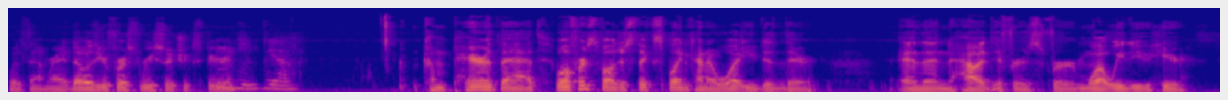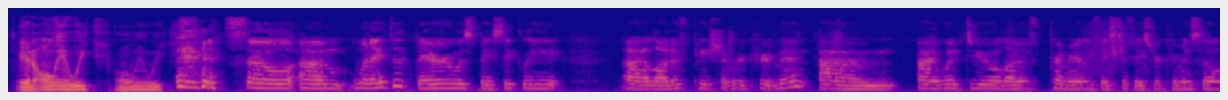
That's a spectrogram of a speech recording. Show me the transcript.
with them, right? That was your first research experience mhm, yeah. compare that well first of all just to explain kind of what you did there and then how it differs from what we do here in only a week only a week so um, what I did there was basically a lot of patient recruitment. Um, I would do a lot of primarily face-to-face recruitment. So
